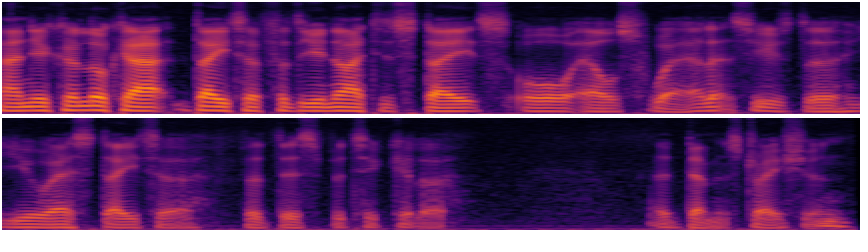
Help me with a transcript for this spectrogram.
and you can look at data for the United States or elsewhere. Let's use the US data for this particular uh, demonstration.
